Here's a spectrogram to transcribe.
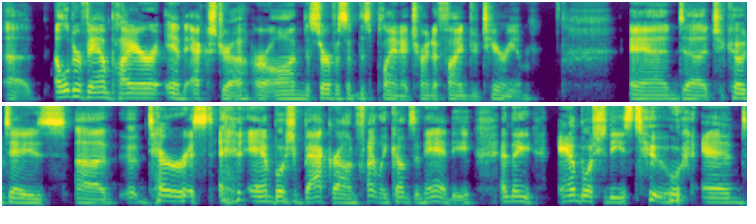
uh, Elder Vampire and Extra are on the surface of this planet trying to find deuterium. And uh, Chakotay's uh, terrorist ambush background finally comes in handy, and they ambush these two and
